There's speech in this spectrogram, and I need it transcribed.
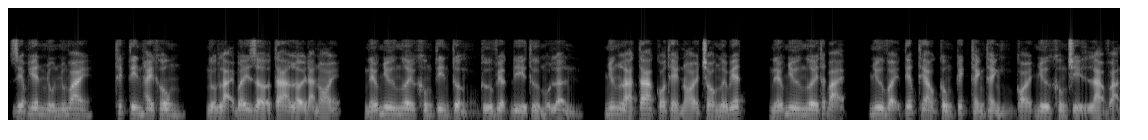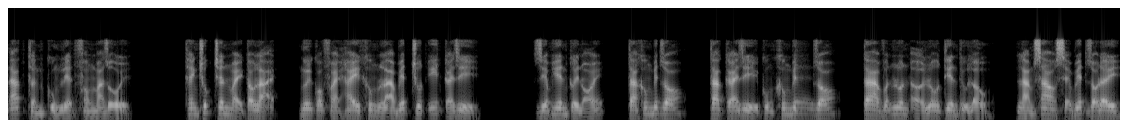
Diệp hiên nhún nhún vai, thích tin hay không? Ngược lại bây giờ ta lời đã nói, nếu như ngươi không tin tưởng cứ việc đi thử một lần, nhưng là ta có thể nói cho ngươi biết, nếu như ngươi thất bại, như vậy tiếp theo công kích thánh thành coi như không chỉ là vạn ác thần cùng liệt phong ma rồi. Thanh trúc chân mày cau lại, ngươi có phải hay không là biết chút ít cái gì? Diệp hiên cười nói, ta không biết rõ, ta cái gì cũng không biết rõ ta vẫn luôn ở lô tiên tử lầu, làm sao sẽ biết rõ đây?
